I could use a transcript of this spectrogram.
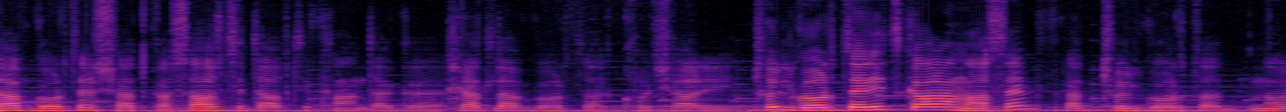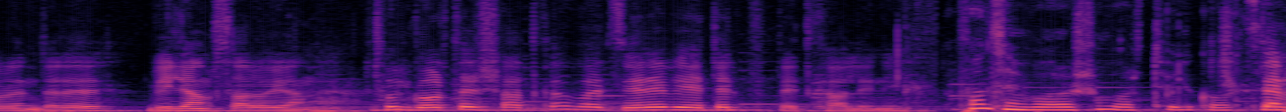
Լավ գործեր շատ կա, Սավսի Դավթի քանդակը, շատ լավ գործ է, Քոչարի։ Թույլ գործերից կարամ ասեմ, շատ թույլ գործ է, նոր են դրել Վիլյամ Սարոյանը։ Թույլ գործեր շատ կա, բայց երևի դա էլ պետքա լինի։ Ոնց են որոշում, որ թույլ գործ է։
